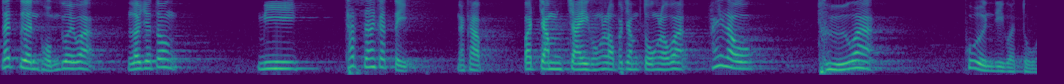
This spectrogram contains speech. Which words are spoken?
และเตือนผมด้วยว่า เราจะต้องมีทัศนคตินะครับ ประจำใจของเราประจำตรงเราว่า ให้เราถือว่าผู้อื่นดีกว่าตัว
